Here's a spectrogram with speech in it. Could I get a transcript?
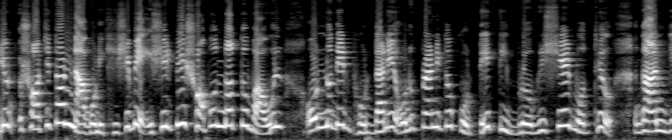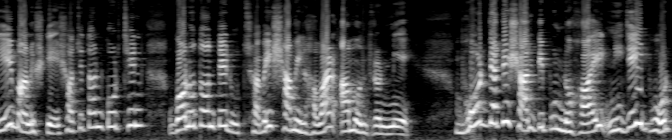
একজন সচেতন নাগরিক হিসেবে শিল্পী স্বপন দত্ত বাউল অন্যদের ভোটদানে অনুপ্রাণিত করতে তীব্র গ্রীষ্মের মধ্যেও গান গেয়ে মানুষকে সচেতন করছেন গণতন্ত্রের উৎসবে সামিল হওয়ার আমন্ত্রণ নিয়ে। ভোট যাতে শান্তিপূর্ণ হয়, নিজেই ভোট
